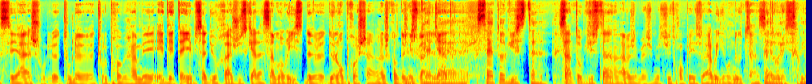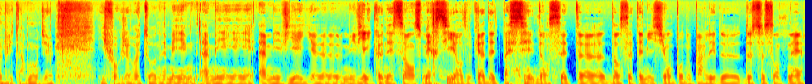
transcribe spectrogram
.ch, où le, tout, le, tout le programme est, détaillé. Puis ça durera jusqu'à la Saint-Maurice de, de l'an prochain, hein, jusqu'en 2024. Saint-Augustin. Saint-Augustin, ah, je, je, me suis trompé. Ah oui, en août, hein, Saint-Maurice, un peu plus tard, mon Dieu. Il faut que je retourne à mes, à mes, à mes vieilles, euh, mes vieilles connaissances. Merci en tout cas d'être passé dans cette, dans cette émission pour nous parler de, de ce centenaire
